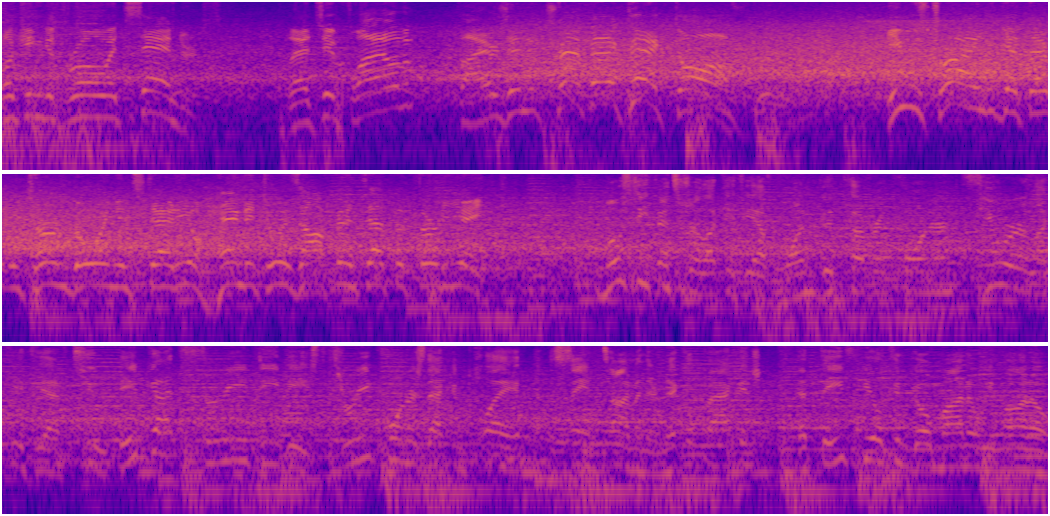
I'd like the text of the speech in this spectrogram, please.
Looking to throw at Sanders. Lets it fly on the... Fires into traffic. Picked off. He was trying to get that return going. Instead, he'll hand it to his offense at the 38. Most defenses are lucky if you have one good covering corner. Fewer are lucky if you have two. They've got three DBs, three corners that can play at the same time in their nickel package that they feel can go mano-a-mano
